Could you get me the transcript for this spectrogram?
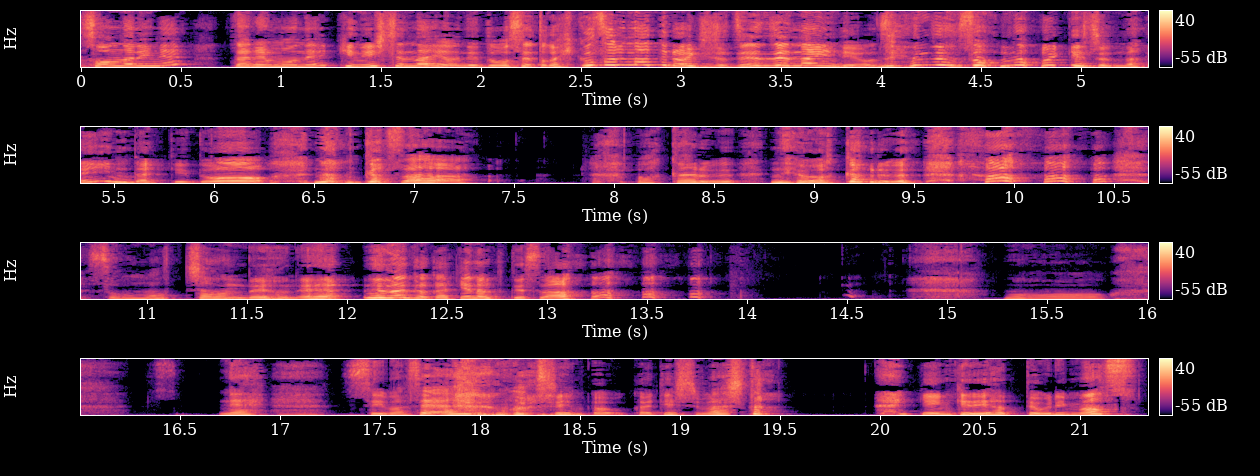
そんなにね、誰もね、気にしてないよね、どうせとか、卑屈になってるわけじゃ全然ないんだよ。全然そんなわけじゃないんだけど、なんかさ、わかる？ね、わかる？そう思っちゃうんだよね。で、なんか書けなくてさ。もう、ね、すいません。ご心配おかけしました。元気でやっております。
